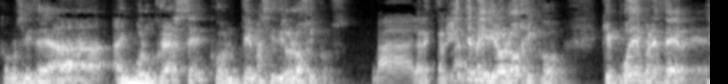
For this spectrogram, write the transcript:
¿cómo se dice?, a involucrarse con temas ideológicos. Vale, Cuando hay un tema ideológico que puede parecer,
